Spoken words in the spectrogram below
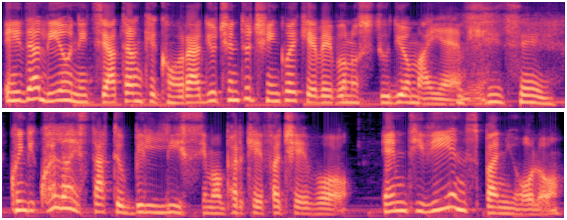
e da lì ho iniziato anche con Radio 105 che aveva uno studio a Miami. Sì, sì. Quindi quello è stato bellissimo perché facevo MTV in spagnolo,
